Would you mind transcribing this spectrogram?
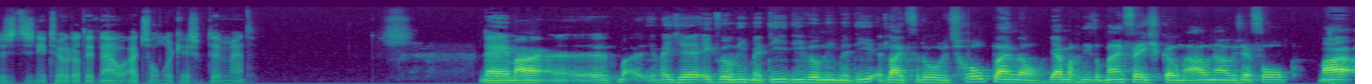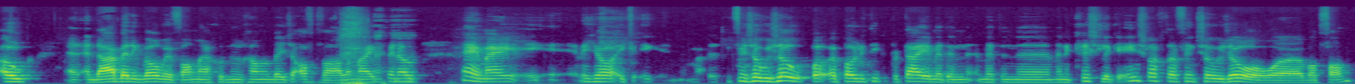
dus het is niet zo dat dit nou uitzonderlijk is op dit moment. Nee, maar uh, weet je, ik wil niet met die, die wil niet met die. Het lijkt verdorie het schoolplein wel. Jij mag niet op mijn feestje komen, hou nou eens even op. Maar ook, en, en daar ben ik wel weer van, maar goed, nu gaan we een beetje afdwalen. Maar ik vind ook, nee, maar weet je wel, ik, ik, ik vind sowieso eh, politieke partijen met een, met, een, uh, met een christelijke inslag, daar vind ik sowieso al uh, wat van.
